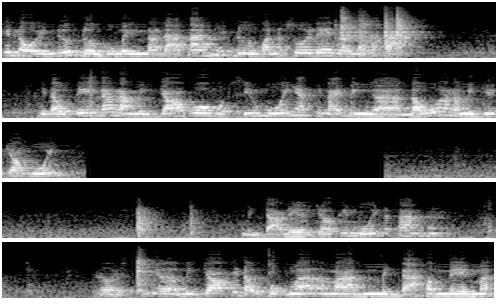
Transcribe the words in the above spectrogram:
Cái nồi nước đường của mình nó đã tan hết đường và nó sôi lên rồi nè các bạn. Thì đầu tiên đó là mình cho vô một xíu muối nha. Khi nãy mình à, nấu là mình chưa cho muối. Mình đảo đều cho cái muối nó tan ha rồi, bây giờ mình cho cái đậu phụng à, mà mình đã hầm mềm á,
